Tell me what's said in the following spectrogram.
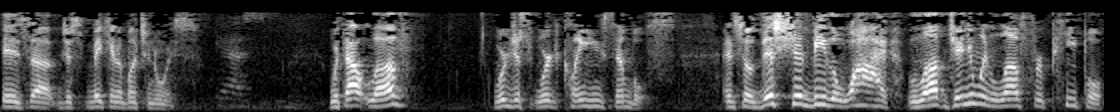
is uh, just making a bunch of noise. Yes. Without love, we're just we're clinging cymbals. And so this should be the why. Love, genuine love for people.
